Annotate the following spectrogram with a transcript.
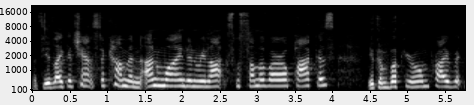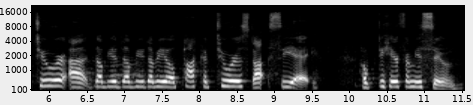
If you'd like a chance to come and unwind and relax with some of our alpacas, you can book your own private tour at www.alpacatours.ca. Hope to hear from you soon.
